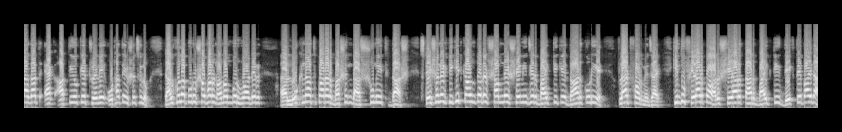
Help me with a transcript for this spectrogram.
নাগাদ এক আত্মীয়কে ট্রেনে ওঠাতে এসেছিল। ডালখোলা পুরসভার ন নম্বর ওয়ার্ডের লোকনাথ পাড়ার বাসিন্দা সুমিত দাস। স্টেশনের টিকিট কাউন্টারের সামনে সে নিজের বাইকটিকে দাঁড় করিয়ে প্ল্যাটফর্মে যায়। কিন্তু ফেরার পর সে আর তার বাইকটি দেখতে পায় না।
